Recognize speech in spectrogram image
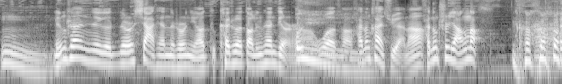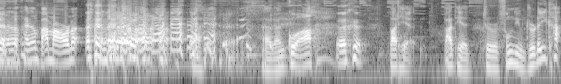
嗯，灵山这个就是夏天的时候，你要开车到灵山顶上，我操，还能看雪呢，还能吃羊呢。还能还能拔毛呢。哎，咱过啊，巴铁，巴铁就是风景值得一看。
